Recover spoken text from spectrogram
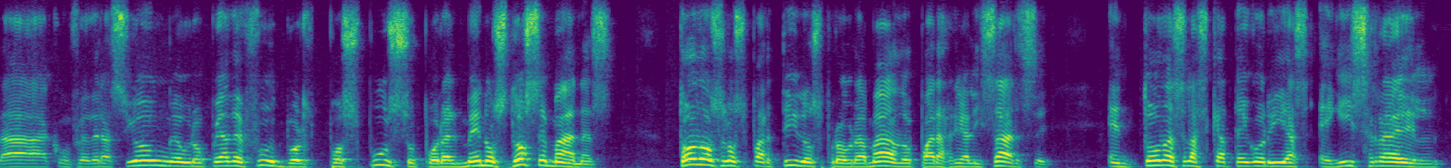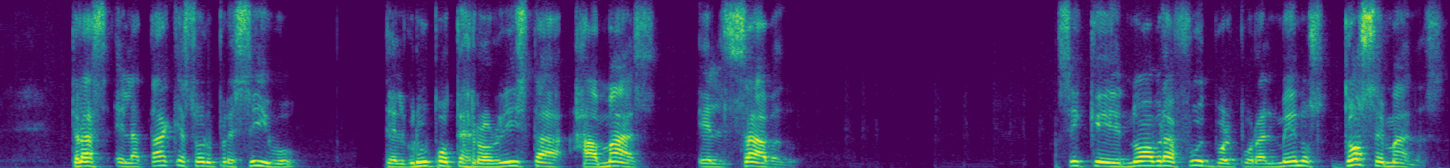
la Confederación Europea de Fútbol, pospuso por al menos dos semanas todos los partidos programados para realizarse en todas las categorías en Israel tras el ataque sorpresivo del grupo terrorista Hamas el sábado. Así que no habrá fútbol por al menos dos semanas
